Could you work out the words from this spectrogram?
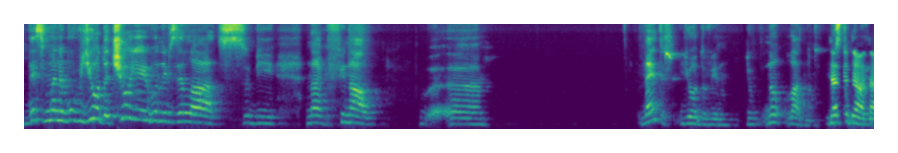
Десь в мене був йода, чого я його не взяла собі на фінал. Е, знаєте ж, йоду він. Ну, ладно. Так, так, да.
